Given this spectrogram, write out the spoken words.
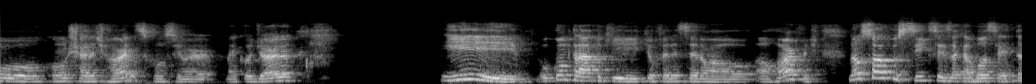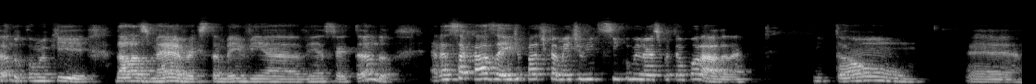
o, com o Charlotte Hornets, com o senhor Michael Jordan. E o contrato que, que ofereceram ao, ao Horford, não só que o Sixers acabou acertando, como o que Dallas Mavericks também vinha, vinha acertando, é nessa casa aí de praticamente 25 milhões por temporada, né? Então, é,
